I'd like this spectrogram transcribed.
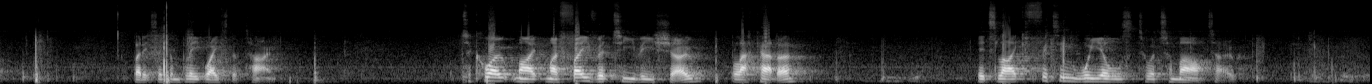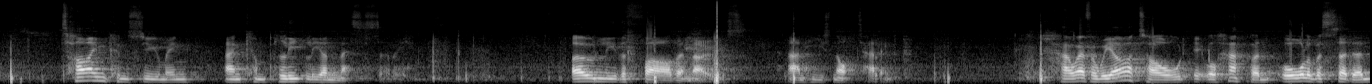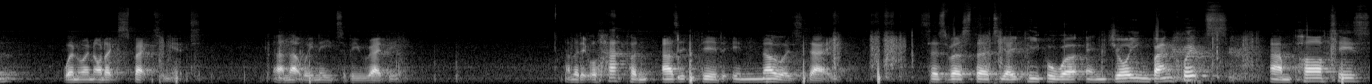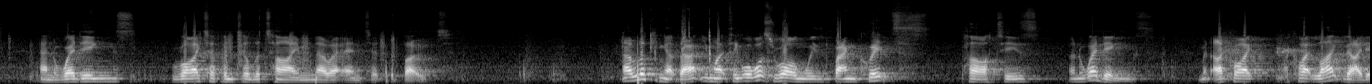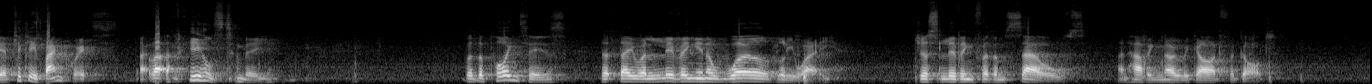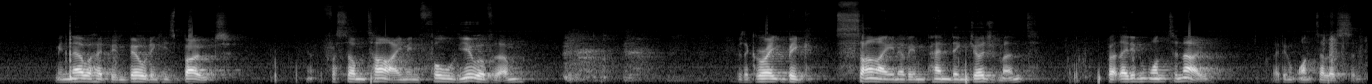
But it's a complete waste of time. To quote my, my favourite TV show, Blackadder, it's like fitting wheels to a tomato. Time consuming and completely unnecessary. Only the Father knows, and He's not telling. However, we are told it will happen all of a sudden when we're not expecting it, and that we need to be ready and that it will happen as it did in Noah's day. It says verse 38 people were enjoying banquets and parties and weddings, right up until the time Noah entered the boat. Now, looking at that, you might think, well, what's wrong with banquets, parties, and weddings? I mean, I quite, I quite like the idea, particularly of banquets. That, that appeals to me. But the point is that they were living in a worldly way, just living for themselves and having no regard for God. I mean, Noah had been building his boat for some time in full view of them. It was a great big sign of impending judgment, but they didn't want to know. They didn't want to listen.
